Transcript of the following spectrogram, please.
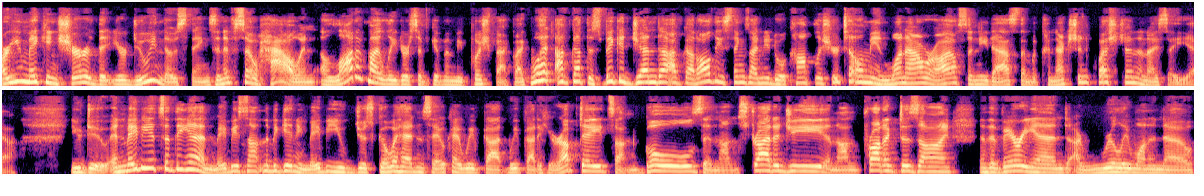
are you making sure that you're doing those things? And if so, how? And a lot of my leaders have given me pushback like, what? I've got this big agenda. I've got all these things I need to accomplish. You're telling me in one hour, I also need to ask them a connection question. And I say, yeah, you do. And maybe it's at the end. Maybe it's not in the beginning. Maybe you just go ahead and say, okay, we've got, we've got to hear updates on goals and on strategy and on product design. And the very end, I really want to know,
